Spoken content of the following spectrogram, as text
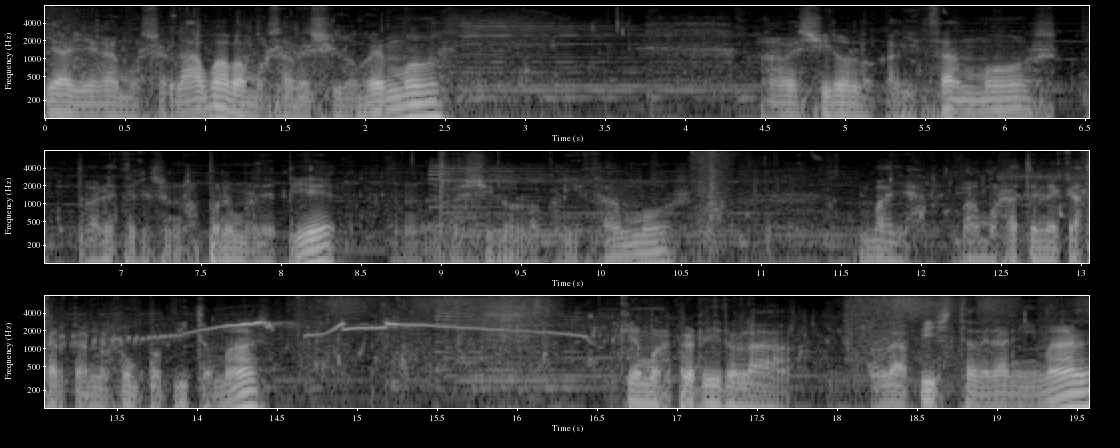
Ya llegamos al agua, vamos a ver si lo vemos. A ver si lo localizamos. Parece que si nos ponemos de pie. A ver si lo localizamos. Vaya, vamos a tener que acercarnos un poquito más. Que hemos perdido la, la pista del animal.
